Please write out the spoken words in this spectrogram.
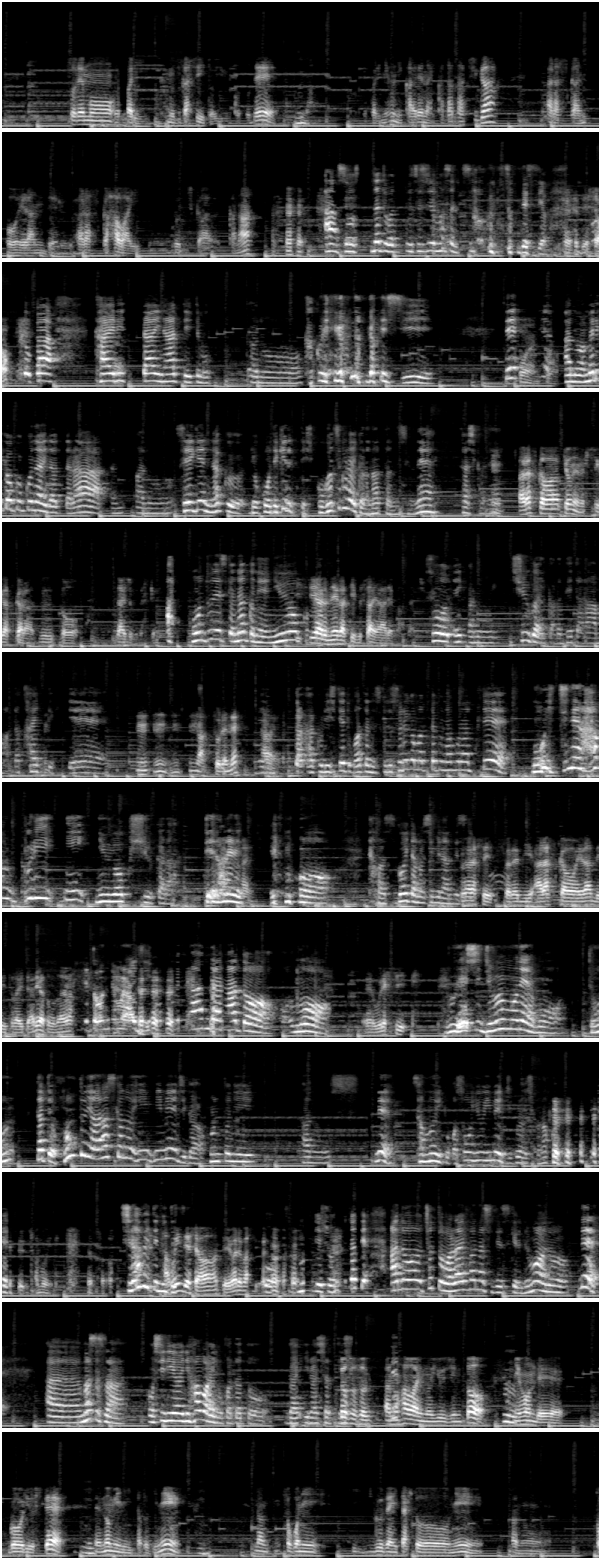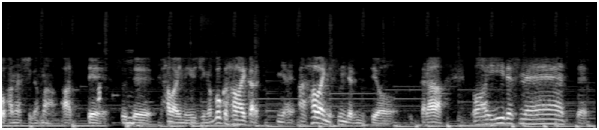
それも、やっぱり難しいということで、うん今、やっぱり日本に帰れない方たちが、アラスカを選んでる、アラスカ、ハワイ、どっちかかな？あ、そう。だって私はまさにそうそうですよ。でしょ？とか、帰りたいなって言っても、あの、隔離が長いし、で。あの、アメリカ国内だったら、あの、制限なく旅行できるって5月ぐらいからなったんですよね。確かね。うんアラスカは去年の7月からずっと大丈夫ですけど、あ、本当ですか？なんかね、ニューヨーク、PCR ネガティブさえあれば大丈そう、え、あの、州外から出たらまた帰ってきて、夫。うんうんうん。あ、それね。はい。が隔離してとかあったんですけど、それが全くなくなって、もう1年半ぶりにニューヨーク州から出られるっていう、もう、だからすごい楽しみなんですよ素晴らしい。それにアラスカを選んでいただいてありがとうございます。とんでもない人生なんだなと、もえー嬉しい。う、嬉しい。自分もね、もう、どん、だって本当にアラスカのイイメージが本当に、あの、すね、寒いとかそういうイメージぐらいしかなくて、寒い。調べてみて寒いんでしょって言われますよ。寒いでしょ。だって、あの、ちょっと笑い話ですけれども、あの、ね、あマサさん、お知り合いにハワイの方と、がいらっしゃって。そうそうそう。あの、ハワイの友人とうん日本で合流して、うんで飲みに行った時に、なんそこに偶然いた人に、あの、と話がまああって、それで、ハワイの友人が、僕ハワイから、いやあハワイに住んでるんですよって言ったら、わあ、いいですねって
